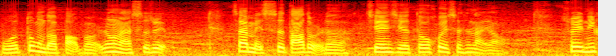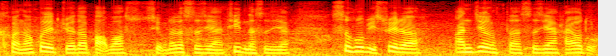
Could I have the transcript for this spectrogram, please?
活动的宝宝仍然嗜睡，在每次打盹的间歇都会伸伸懒腰，所以你可能会觉得宝宝醒着的时间、踢你的时间似乎比睡着安静的时间还要多。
